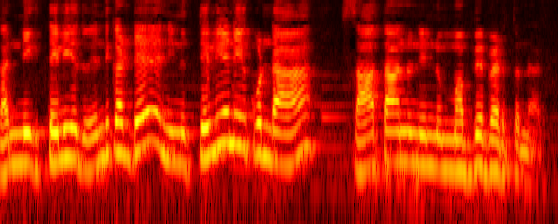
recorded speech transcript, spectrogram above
కానీ నీకు తెలియదు. ఎందుకంటే నిన్ను తెలియనీయకుండా సాతాను నిన్ను మభ్య పెడుతున్నాడు.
